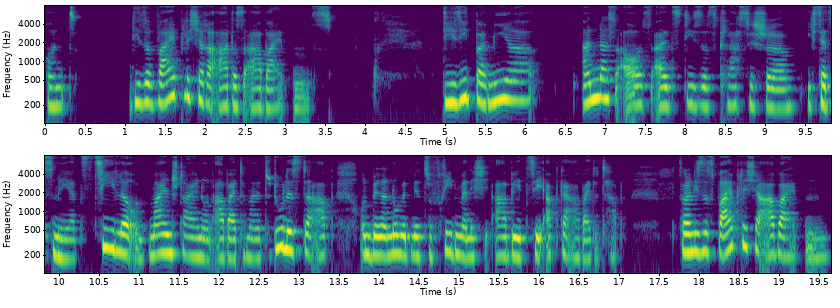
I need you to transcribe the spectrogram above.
Und diese weiblichere Art des Arbeitens, die sieht bei mir anders aus als dieses klassische, ich setze mir jetzt Ziele und Meilensteine und arbeite meine To-Do-Liste ab und bin dann nur mit mir zufrieden, wenn ich A, B, C abgearbeitet habe. Sondern dieses weibliche Arbeiten,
